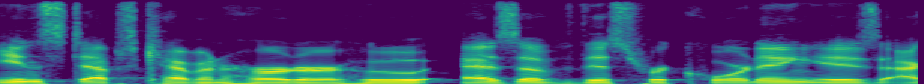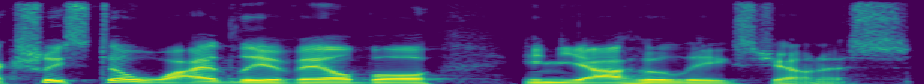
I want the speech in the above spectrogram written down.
In steps Kevin Huerter, who, as of this recording, is actually still widely available in Yahoo leagues. Jonas.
